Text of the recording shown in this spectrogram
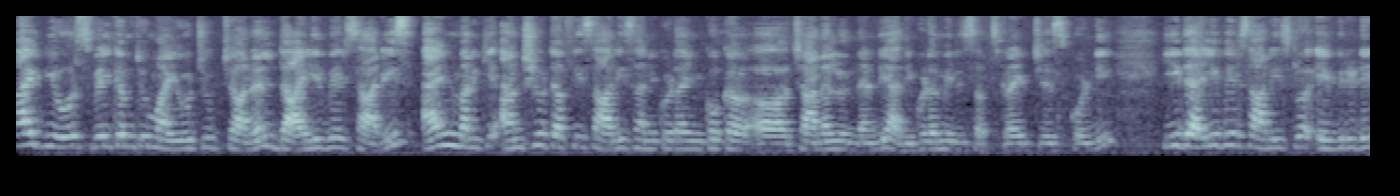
Hi viewers welcome to my YouTube channel daily wear saris and మనకి అన్షూ టఫీ సారీస్ అని కూడా ఇంకొక ఛానల్ ఉందండి. అది కూడా మీరు సబ్స్క్రైబ్ చేసుకోండి. ఈ డైలీ వేర్ సారీస్లో ఎవ్రీడే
